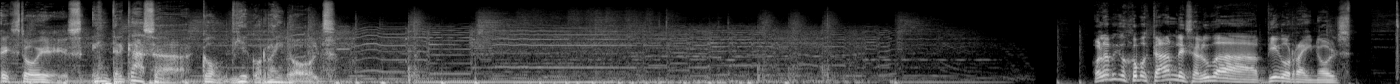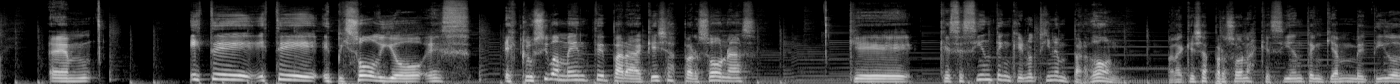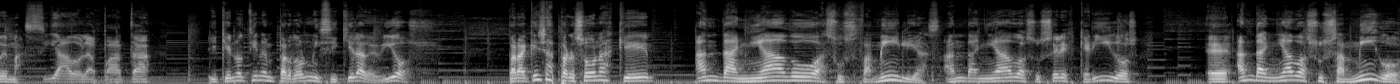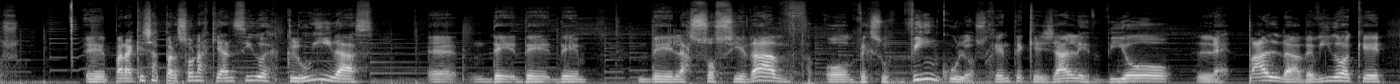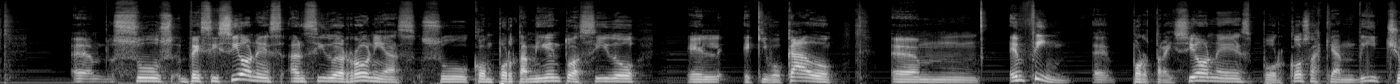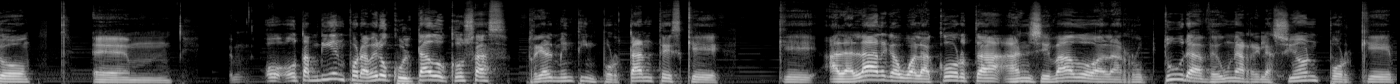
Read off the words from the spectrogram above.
Esto es Entre Casa con Diego Reynolds. Hola amigos, ¿cómo están? Les saluda Diego Reynolds. Em, este, este episodio es exclusivamente para aquellas personas que, que se sienten que no tienen perdón. Para aquellas personas que sienten que han metido demasiado la pata y que no tienen perdón ni siquiera de Dios. Para aquellas personas que han dañado a sus familias, han dañado a sus seres queridos, eh, han dañado a sus amigos, eh, para aquellas personas que han sido excluidas eh, de, de la sociedad o de sus vínculos, gente que ya les dio la espalda debido a que Em, sus decisiones han sido erróneas, su comportamiento ha sido el equivocado, em, en fin, eh, por traiciones, por cosas que han dicho, em, o, también por haber ocultado cosas realmente importantes que, que a la larga o a la corta han llevado a la ruptura de una relación porque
